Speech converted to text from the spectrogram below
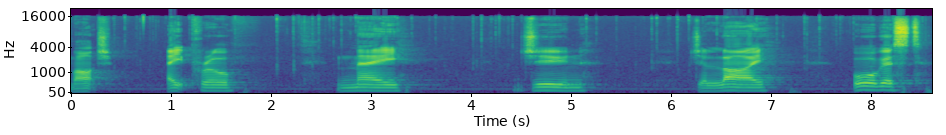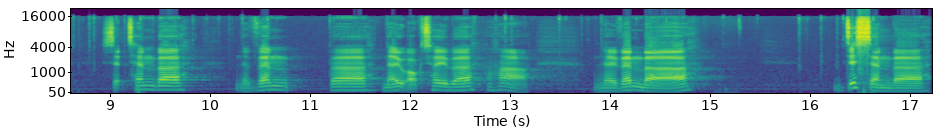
March, April, May, June, July, August, September, November, no, October, haha, November, December,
